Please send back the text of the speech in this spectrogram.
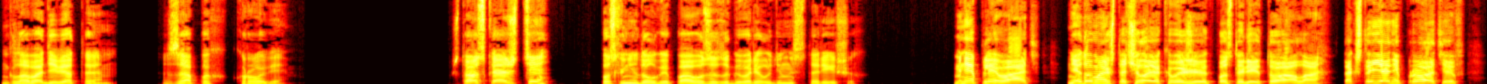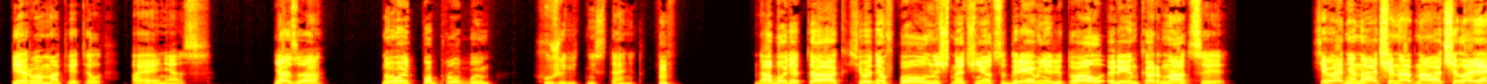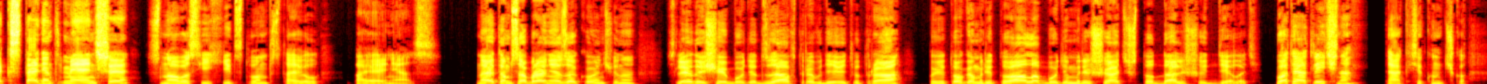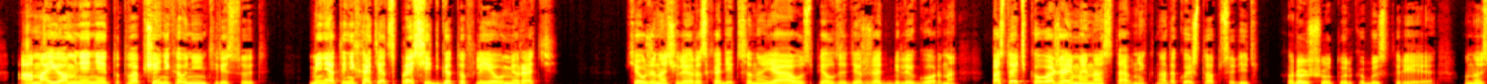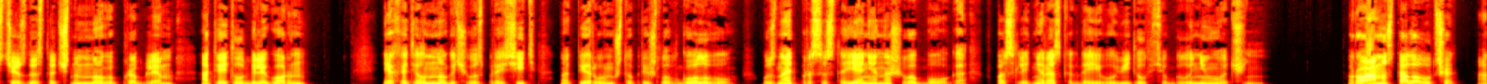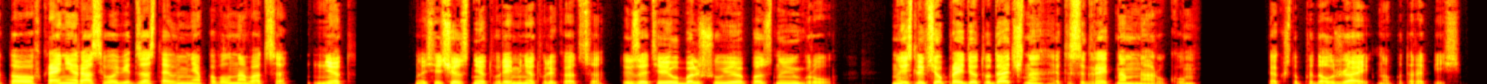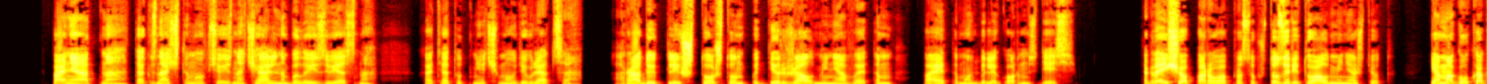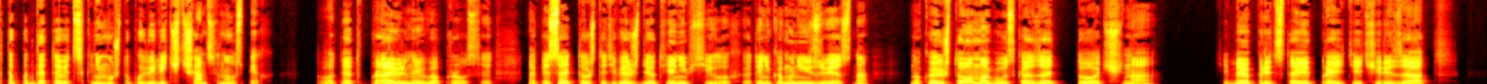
Глава девятая. Запах крови. «Что скажете?» После недолгой паузы заговорил один из старейших. «Мне плевать. Не думаю, что человек выживет после ритуала. Так что я не против», — первым ответил Паэниас. «Я за. Давайте попробуем. Хуже ведь не станет». Хм. «Да будет так. Сегодня в полночь начнется древний ритуал реинкарнации. «Сегодня ночью на одного человека станет меньше», — снова с ехидством вставил Паэниас. «На этом собрание закончено. Следующее будет завтра в девять утра. По итогам ритуала будем решать, что дальше делать». «Вот и отлично. Так, секундочку. А мое мнение тут вообще никого не интересует? Меня-то не хотят спросить, готов ли я умирать?» Все уже начали расходиться, но я успел задержать Белигорна. «Постойте-ка, уважаемый наставник, надо кое-что обсудить». «Хорошо, только быстрее. У нас сейчас достаточно много проблем», — ответил Белигорн. Я хотел много чего спросить, но первым, что пришло в голову, узнать про состояние нашего бога. В последний раз, когда я его видел, все было не очень. «Руаму стало лучше? А то в крайний раз его вид заставил меня поволноваться». «Нет. Но сейчас нет времени отвлекаться. Ты затеял большую опасную игру. Но если все пройдет удачно, это сыграет нам на руку. Так что продолжай, но поторопись. Понятно. Так значит, ему все изначально было известно. Хотя тут нечему удивляться. Радует лишь то, что он поддержал меня в этом, поэтому Белигорн здесь. Тогда еще пару вопросов. Что за ритуал меня ждет? Я могу как-то подготовиться к нему, чтобы увеличить шансы на успех? Вот это правильные вопросы. Описать то, что тебя ждет, я не в силах. Это никому не известно. Но кое-что могу сказать точно. Тебе предстоит пройти через ад.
